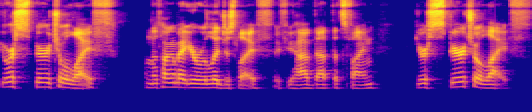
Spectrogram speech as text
Your spiritual life, I'm not talking about your religious life. If you have that, that's fine. Your spiritual life,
